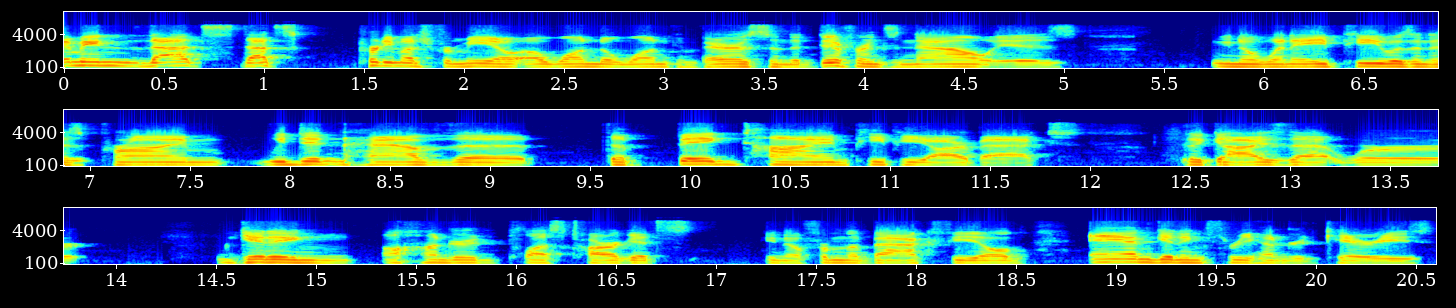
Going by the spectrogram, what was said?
I mean, that's that's pretty much for me a one to one comparison. The difference now is, you know, when AP was in his prime, we didn't have the the big time PPR backs, the guys that were getting 100 plus targets, you know, from the backfield and getting 300 carries.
